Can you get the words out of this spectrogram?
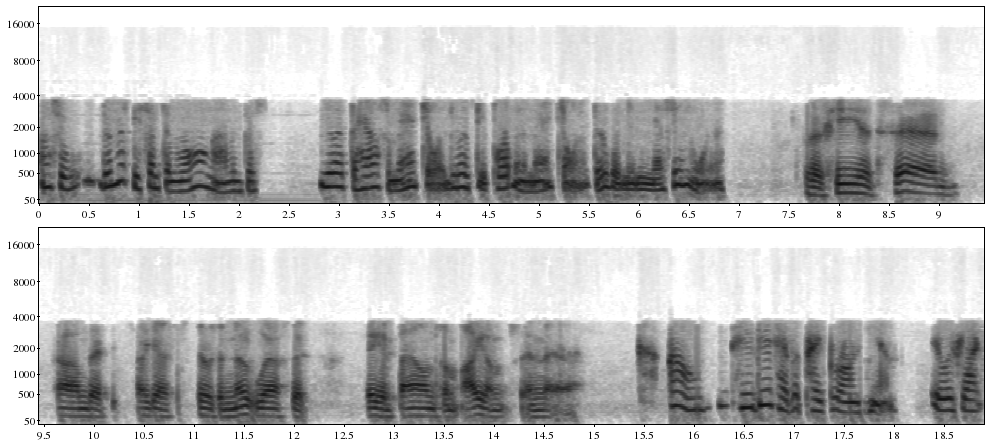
I said, There must be something wrong, Ivan, because you left the house immaculate. You left the apartment immaculate. There wasn't any mess anywhere. But he had said um, that I guess there was a note left that they had found some items in there. Oh, he did have a paper on him. It was like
